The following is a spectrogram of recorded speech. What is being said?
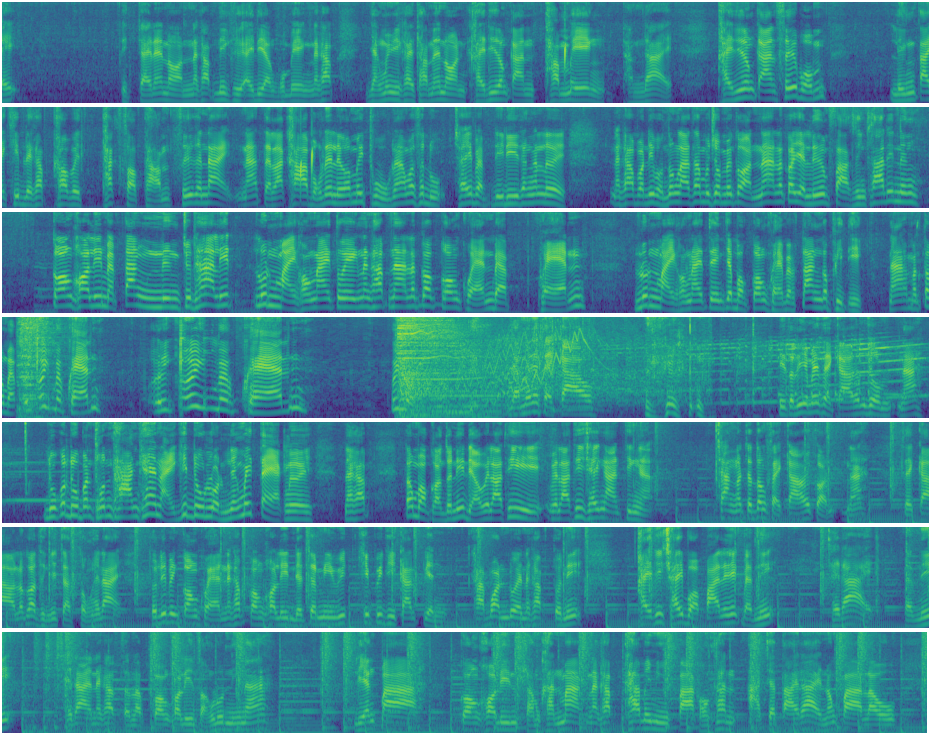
ติดใจแน่นอนนะครับ นี่คือไอเดียของผมเองนะครับ ยังไม่มีใครทำแน่นอน ใครที่ต้องการทำเองทำได้ ใครที่ต้องการซื้อผมลิงก์ใต้คลิปเลยครับ เข้าไปทักสอบถามซื้อกันได้นะ แต่ราคาบอกได้เลยว่าไม่ถูกนะ วัสดุใช้แบบดีๆ ทั้งนั้นเลยนะครับ วันนี้ผมต้องลาท่านผู้ชมไปก่อนนะ แล้วก็อย่าลืมฝากสินค้านิดนึงกองคอลินแบบตั้ง 1.5 ลิตร รุ่นใหม่ของนายตัวเองนะครับนะ แล้วก็กองแขวนแบบแขวนรุ่นใหม่ของนายตัวเองจะบอกกองแขวนแบบตั้งก็ผิดอีกนะ มันต้องแบบเอ้ยเอ้ยแบบแขวนเอ้ยเอ้ยแบบแขวน เอ้ยหลบยังไม่ได้ใส่กาว นี่ตอนนี้ยังไม่ใส่กาวท่านผู้ชมนะดูก็ดูมันทนทานแค่ไหนคิดดูหล่นยังไม่แตกเลยนะครับ ต้องบอกก่อนตัวนี้เดี๋ยวเวลาที่เวลาที่ใช้งานจริงอะช่างก็จะต้องใส่กาวให้ก่อนนะ ใส่กาวแล้วก็ถึงจะจัดส่งให้ได้ ตัวนี้เป็นกองแขวนนะครับกองคอลินเดี๋ยวจะมีวิคลิปวิธีการเปลี่ยนคาร์บอนด้วยนะครับ ตัวนี้ใครที่ใช้บ่อปลาเล็กๆแบบนี้ ใช้ได้แบบนี้ใช้ได้นะครับสำหรับกองคอลินสองรุ่นนี้นะ เลี้ยงปลา กองคอลินสำคัญมากนะครับ ถ้าไม่มีปลาของท่านอาจจะตายได้ น้องปลาเรา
